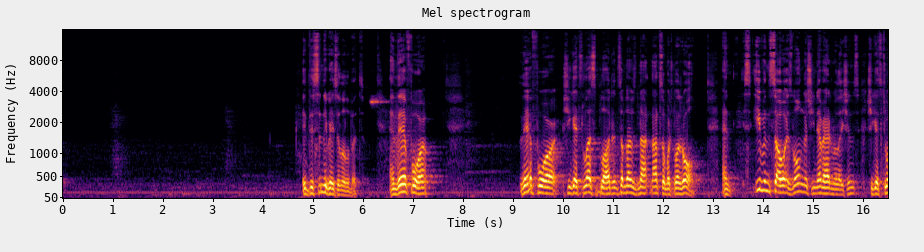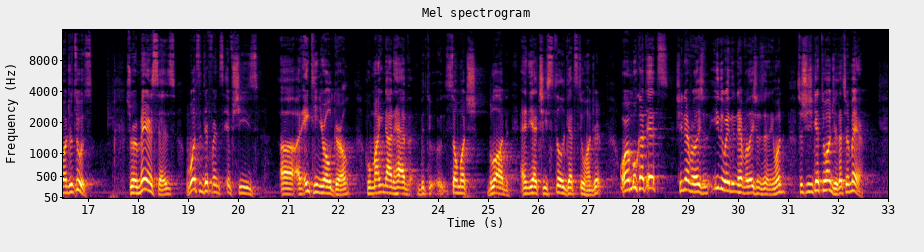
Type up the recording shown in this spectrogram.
it disintegrates a little bit. And therefore, therefore she gets less blood and sometimes not, not so much blood at all. And even so, as long as she never had relations, she gets 200 zus. So her Meir says, what's the difference if she's uh, an 18 year old girl who might not have so much blood and yet she still gets 200, or a mukat etz, she never relations. Either way, they didn't have relations with anyone, so she should get 200. That's her Meir.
